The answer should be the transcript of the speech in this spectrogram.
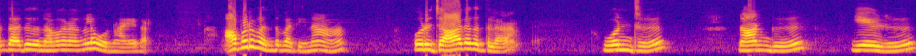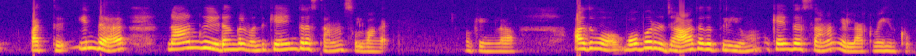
அதாவது நவகிரகங்களில் ஒரு நாயகர். அவர் வந்து பார்த்திங்கன்னா ஒரு ஜாதகத்தில் ஒன்று நான்கு ஏழு பத்து இந்த நான்கு இடங்கள் வந்து கேந்திரஸ்தானம் சொல்லுவாங்க. ஓகேங்களா? அதுவும் ஒவ்வொரு ஜாதகத்துலேயும் கேந்திரஸ்தானம் எல்லாருக்குமே இருக்கும்.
